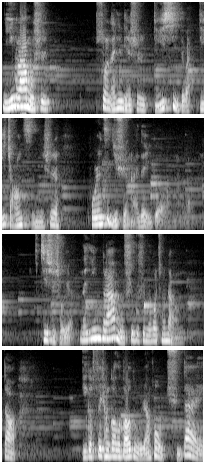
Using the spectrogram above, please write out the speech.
你英格拉姆是。说难听点是嫡系对吧？嫡长子，你是湖人自己选来的一个呃基石球员。那英格拉姆是不是能够成长到一个非常高的高度，然后取代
